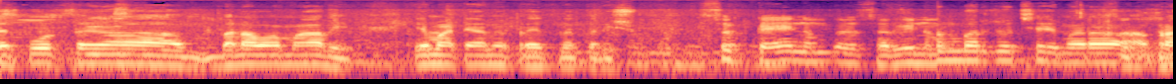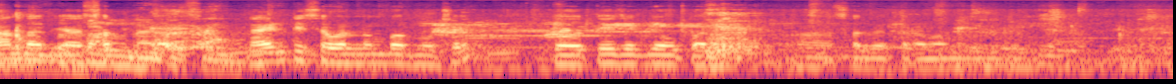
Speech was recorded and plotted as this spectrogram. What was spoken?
એરપોર્ટ બનાવવામાં આવે, એ માટે અમે પ્રયત્ન કરીશું. સર, કયા નંબર સર્વે નંબર જો છે મારા પ્રાંત નાઇન્ટી સેવન. નંબરનું છે. તો તે જગ્યા ઉપર સર્વે કરવામાં આવ્યું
